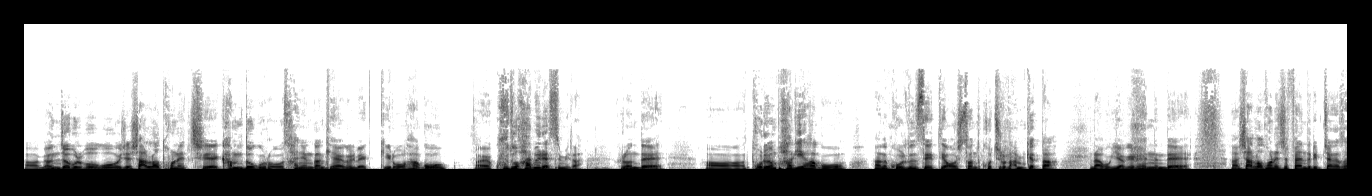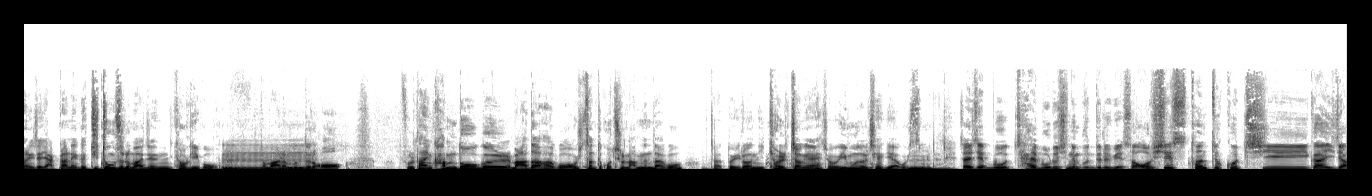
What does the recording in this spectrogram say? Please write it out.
어, 면접을 보고 이제 샬럿 호네츠의 감독으로 4년간 계약을 맺기로 하고 예, 구두 합의를 했습니다. 그런데 어, 돌연 파기하고 나는 골든 스테이트의 assistant coach로 남겠다라고 이야기를 했는데 아, 샬럿 호네츠 팬들 입장에서는 이제 약간의 그 뒤통수를 맞은 격이고 또 많은 분들은 어 풀타임 감독을 마다하고 어시스턴트 코치로 남는다고? 자 또 이런 이 결정에 저 의문을 제기하고 있습니다. 자, 이제 뭐 잘 모르시는 분들을 위해서 어시스턴트 코치가 이제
